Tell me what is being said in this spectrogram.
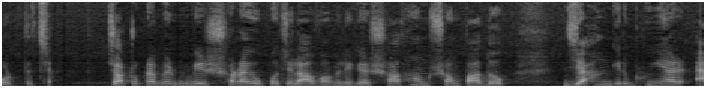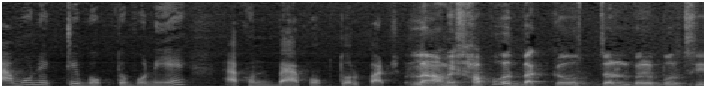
করতে চাই চট্টগ্রামের মিরসরাই উপজেলা আওয়ামী লীগের সাধারণ সম্পাদক জাহাঙ্গীর ভূঁইয়ার এমন একটি বক্তব্য নিয়ে এখন ব্যাপক তোলপাড়। বললাম আমি শপথ বাক্য উচ্চারণ করে বলছি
